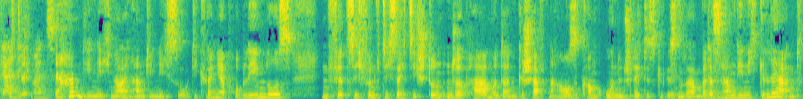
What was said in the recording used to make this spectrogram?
gar nicht, meinst du? Haben die nicht? Nein, haben die nicht so. Die können ja problemlos einen 40, 50, 60 Stunden Job haben und dann geschafft nach Hause kommen, ohne ein schlechtes Gewissen zu haben. Weil das mhm. haben die nicht gelernt.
